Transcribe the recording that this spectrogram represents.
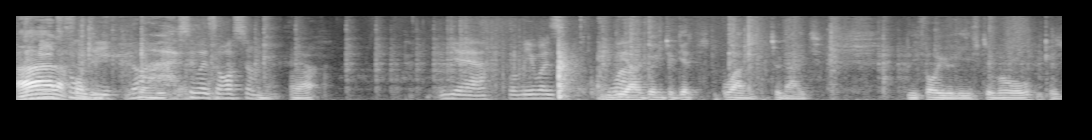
Ah, la fondue. fondue. No, ah, it was awesome. Yeah. Yeah, for me was. Wow. We are going to get one tonight before you leave tomorrow because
